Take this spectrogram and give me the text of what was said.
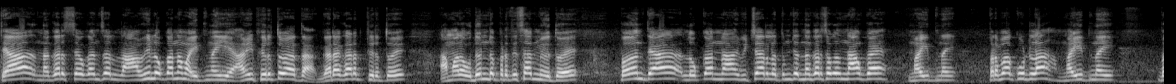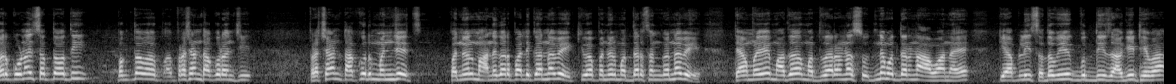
त्या नगरसेवकांचं नावही लोकांना माहीत नाही आहे आम्ही फिरतोय आता. घराघरात फिरतोय. आम्हाला उदंड प्रतिसाद मिळतोय. पण त्या लोकांना विचारलं तुमच्या नगरसेवकाचं नाव काय? माहीत नाही. प्रभा कुठला? माहीत नाही. बरं कोणाची सत्ता होती फक्त प्रशांत ठाकूरांची. प्रशांत ठाकूर म्हणजेच पनवेल महानगरपालिका नव्हे किंवा पनवेल मतदारसंघ नव्हे. त्यामुळे माझं मतदारांना सुज्ञ मतदारांना आव्हान आहे की आपली सदविवेक बुद्धी जागी ठेवा.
